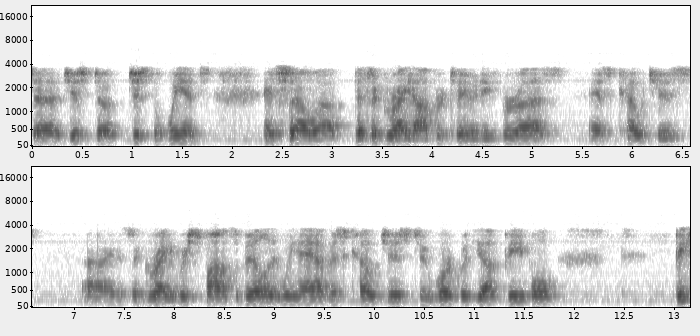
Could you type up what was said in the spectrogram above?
to just uh, just the wins. And so uh, it's a great opportunity for us as coaches. Uh, and it's a great responsibility we have as coaches to work with young people, be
